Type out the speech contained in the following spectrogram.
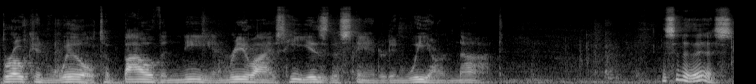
broken will to bow the knee and realize He is the standard and we are not. Listen to this.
